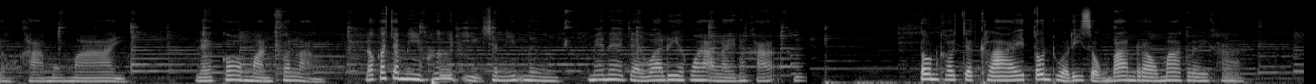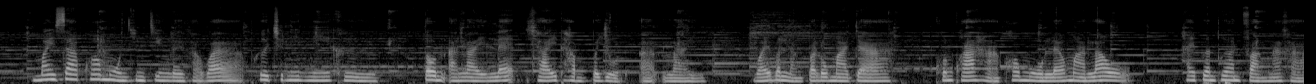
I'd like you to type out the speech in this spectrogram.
ดอกคาโมไมล์ และก็มันฝรั่ง แล้วก็จะมีพืชอีกชนิดหนึ่งไม่แน่ใจว่าเรียกว่าอะไรนะคะคือต้นเขาจะคล้ายต้นถั่วลิสงบ้านเรามากเลยค่ะ ไม่ทราบข้อมูลจริง ๆ เลยค่ะว่าพืชชนิดนี้คือ ต้นอะไรและใช้ทำประโยชน์อะไร ไว้วันหลังปาโลมาจะค้นคว้าหาข้อมูลแล้วมาเล่าให้เพื่อนๆฟังนะคะ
